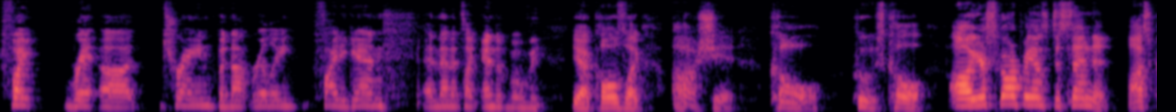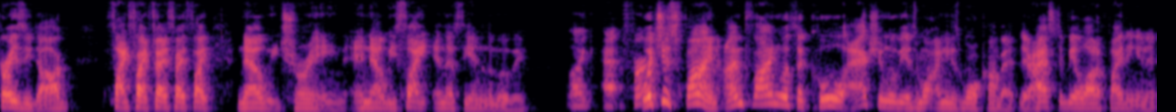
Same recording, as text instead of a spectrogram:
fight, uh, train, but not really. Fight again, and then it's like end of movie. yeah. Cole's like, oh shit, Cole. Who's Cole? Oh, you're Scorpion's descendant. Oh, that's crazy, dog. Fight, fight, fight, fight, fight. Now we train, and now we fight, and that's the end of the movie. Like at first, Which is fine. I'm fine with a cool action movie. It's more. I mean, it's Mortal Kombat. There has to be a lot of fighting in it.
